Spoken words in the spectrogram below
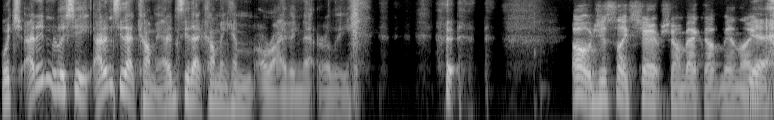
which I didn't really see. I didn't see that coming. I didn't see that coming. Him arriving that early. Oh, just like straight up showing back up, being like, yeah,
